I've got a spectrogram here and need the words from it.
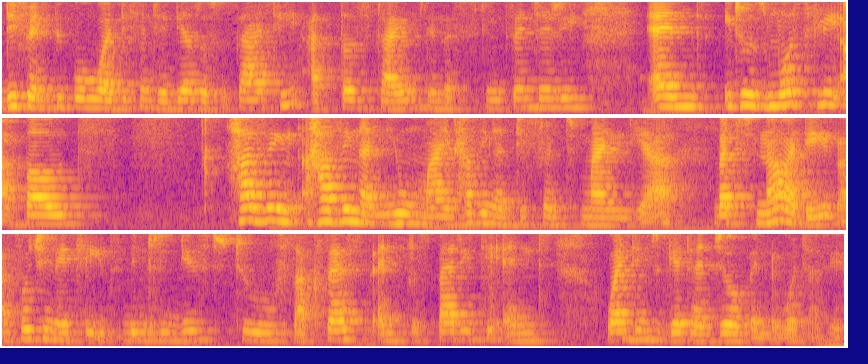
different people who had different ideas of society at those times in the 15th century. And it was mostly about having having a new mind having a different mind yeah but nowadays unfortunately it's been reduced to success and prosperity and wanting to get a job and what have you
